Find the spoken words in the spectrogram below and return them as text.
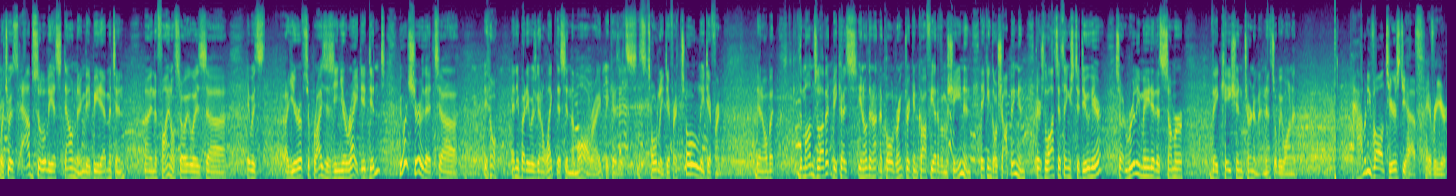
which was absolutely astounding. They beat Edmonton uh, in the final, so it was uh, it was a year of surprises. And you're right, it didn't. We weren't sure that. Uh, you know, anybody was going to like this in the mall, right? Because it's it's totally different, totally different you know. But the moms love it because you know they're not in a cold rink drinking coffee out of a machine, and they can go shopping, and there's lots of things to do here. So it really made it a summer vacation tournament, and that's what we wanted. How many volunteers do you have every year?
